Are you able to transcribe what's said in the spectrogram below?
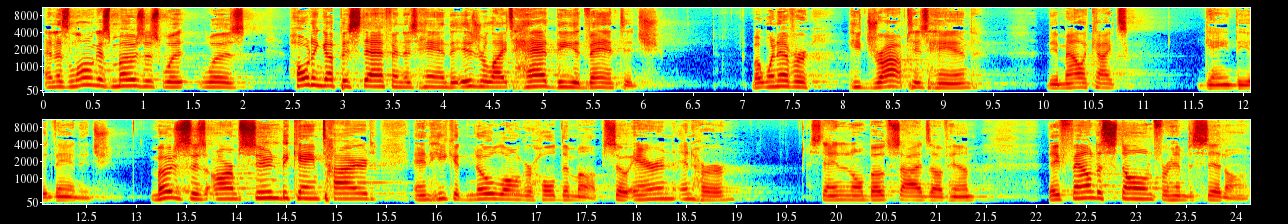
And as long as Moses was, holding up his staff in his hand, the Israelites had the advantage. But whenever he dropped his hand, the Amalekites gained the advantage. Moses' arms soon became tired and he could no longer hold them up. So Aaron and Hur, standing on both sides of him, they found a stone for him to sit on.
